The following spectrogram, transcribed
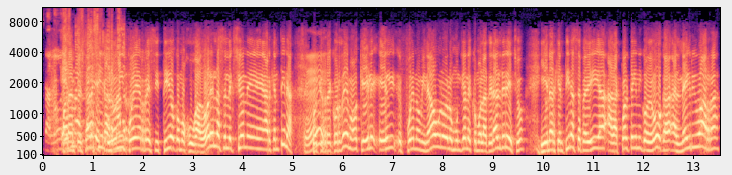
Scaloni. Para empezar, Scaloni armar- fue resistido como jugador en la selección eh, argentina. Sí. Porque recordemos que él, él fue nominado a uno de los mundiales como lateral derecho y en Argentina se pedía al actual técnico de Boca, al Negro Ibarra,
